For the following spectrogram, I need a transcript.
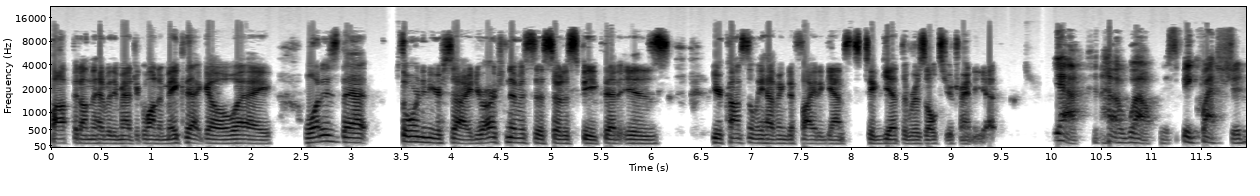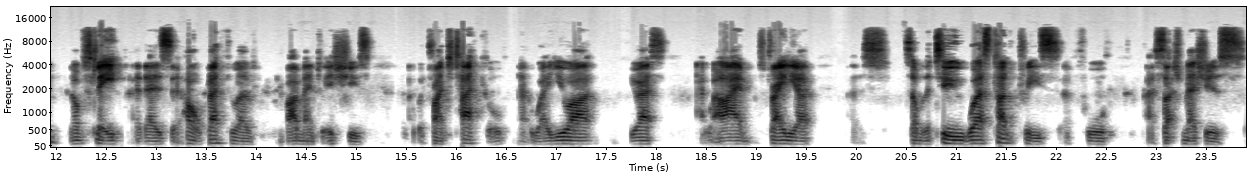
bop it on the head with your magic wand and make that go away what is that thorn in your side, your arch nemesis, so to speak, that is you're constantly having to fight against to get the results you're trying to get? Yeah, uh, well, it's a big question. Obviously, there's a whole plethora of environmental issues that we're trying to tackle. Uh, where you are, US, uh, where I am, Australia, some of the two worst countries for uh, such measures,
